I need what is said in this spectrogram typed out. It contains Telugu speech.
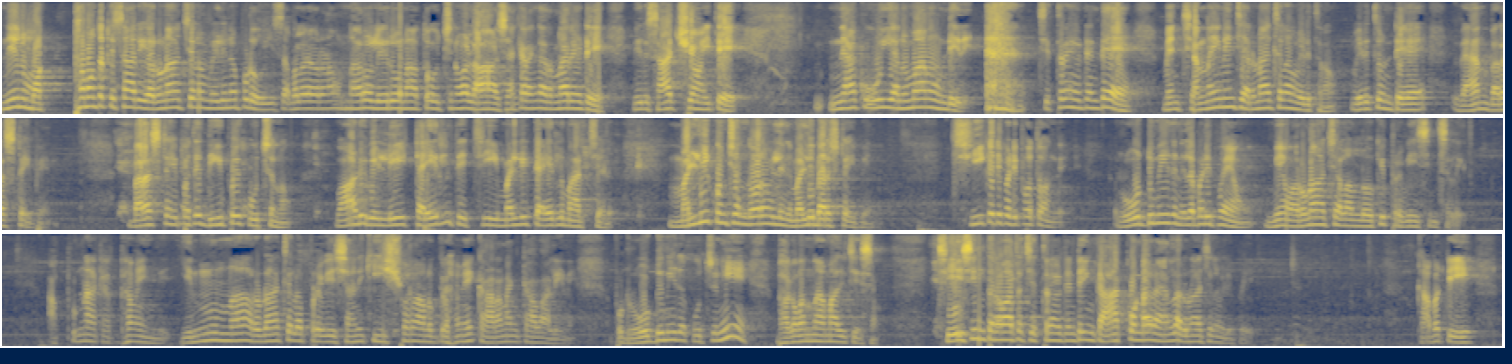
నేను మొట్టమొదటిసారి అరుణాచలం వెళ్ళినప్పుడు ఈ సభలో ఎవరైనా ఉన్నారో లేరో నాతో వచ్చిన వాళ్ళు ఆ శంకరం గారు ఉన్నారేంటే? మీరు సాక్ష్యం అయితే. నాకు ఈ అనుమానం ఉండేది. చిత్రం ఏంటంటే మేము చెన్నై నుంచి అరుణాచలం వెడుతున్నాం వెడుతుంటే వ్యాన్ బరస్ట్ అయిపోయింది. బరస్ట్ అయిపోతే దిగిపోయి కూర్చున్నాం. వాడు వెళ్ళి టైర్లు తెచ్చి మళ్ళీ టైర్లు మార్చాడు. మళ్ళీ కొంచెం దూరం వెళ్ళింది మళ్ళీ బరస్ట్ అయిపోయింది. చీకటి పడిపోతోంది. రోడ్డు మీద నిలబడిపోయాం. మేము అరుణాచలంలోకి ప్రవేశించలేదు. అప్పుడు నాకు అర్థమైంది ఎన్నున్నా అరుణాచల ప్రవేశానికి ఈశ్వర అనుగ్రహమే కారణం కావాలి అని. అప్పుడు రోడ్డు మీద కూర్చుని భగవన్నామాలు చేశాం. చేసిన తర్వాత చిత్రం ఏంటంటే ఇంకా ఆకుండా వ్యాన్లు అరుణాచలం వెళ్ళిపోయి కాబట్టి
